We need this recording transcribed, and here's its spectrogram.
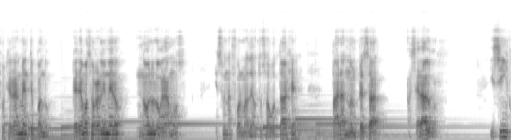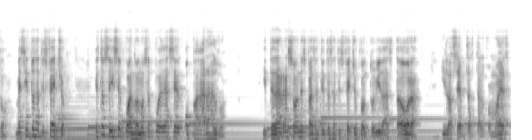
Porque realmente cuando queremos ahorrar dinero no lo logramos. Es una forma de autosabotaje para no empezar a hacer algo. Y cinco, me siento satisfecho. Esto se dice cuando no se puede hacer o pagar algo y te da razones para sentirte satisfecho con tu vida hasta ahora y lo aceptas tal como es.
